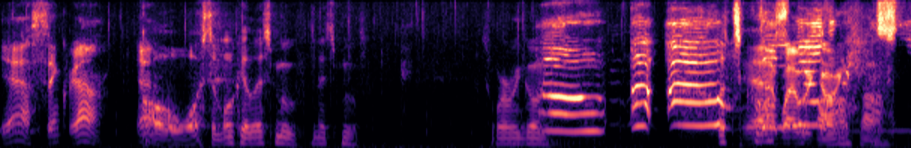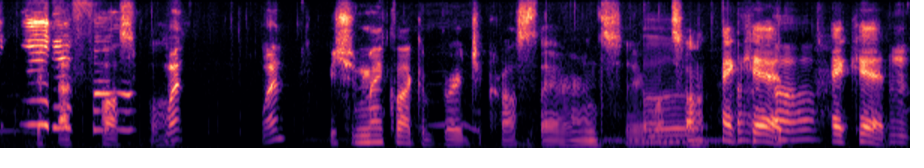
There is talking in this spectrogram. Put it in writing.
Yeah, I think we are. Yeah. Oh, awesome. Okay, let's move. Let's move. So where are we going? Oh, uh oh. Let's Yeah, cross where we going? if that's possible. What? What? We should make like a bridge across there and see what's Uh, on. Hey kid, Uh, hey kid.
